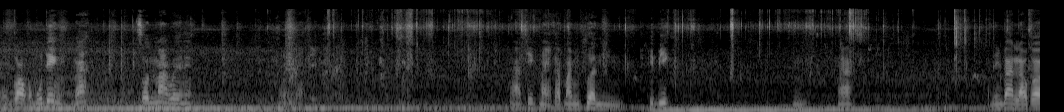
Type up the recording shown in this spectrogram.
หมูกรอบกับหมูเด้งนะซนมากเลยเนี่ยมาชิกใหม่ครับ มาเป็นเพื่อนพี่บิ๊กนะอันนี้บ้านเราก็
